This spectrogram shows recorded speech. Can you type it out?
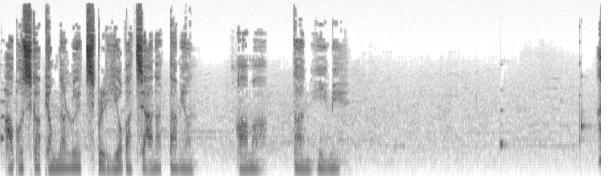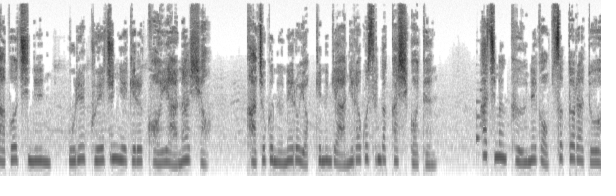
아버지가 벽난로의 집을 이어받지 않았다면 아마 난 이미 아버지는 우릴 구해준 얘기를 거의 안 하셔. 가족은 은혜로 엮이는 게 아니라고 생각하시거든. 하지만 그 은혜가 없었더라도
